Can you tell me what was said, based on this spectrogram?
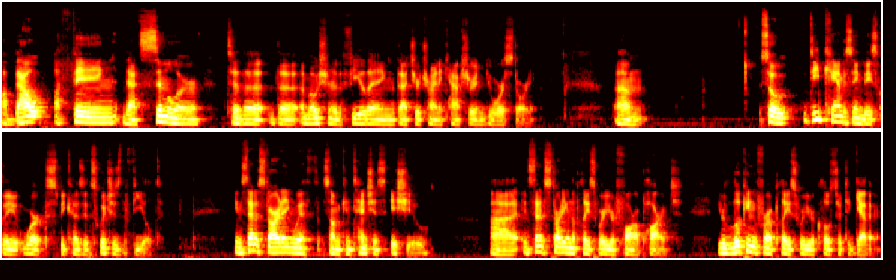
about a thing that's similar to the the emotion or the feeling that you're trying to capture in your story. Um, so deep canvassing basically works because it switches the field. Instead of starting with some contentious issue, uh, instead of starting in the place where you're far apart, you're looking for a place where you're closer together.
